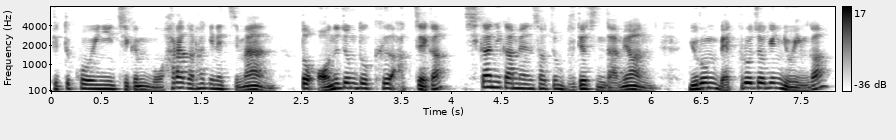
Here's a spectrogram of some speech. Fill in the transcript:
비트코인이 지금 뭐 하락을 하긴 했지만 또 어느 정도 그 악재가 시간이 가면서 좀 무뎌진다면 이런 매크로적인 요인과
